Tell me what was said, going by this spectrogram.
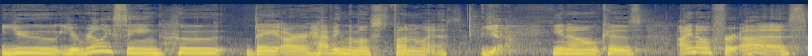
you you're really seeing who they are having the most fun with. Yeah, You know, because I know for us,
